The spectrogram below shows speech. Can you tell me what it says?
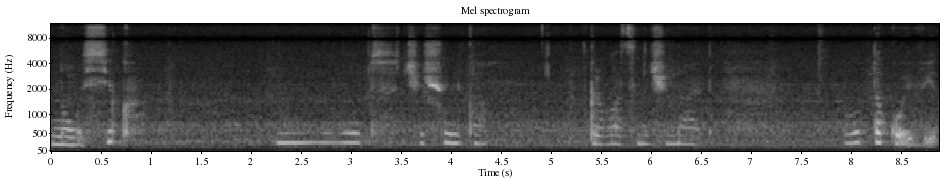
носик. Вот чешуйка открываться начинает. Вот такой вид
